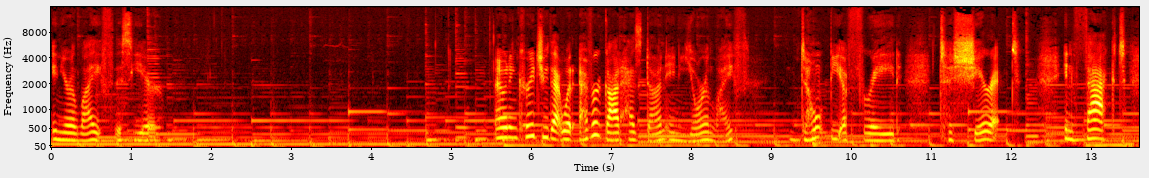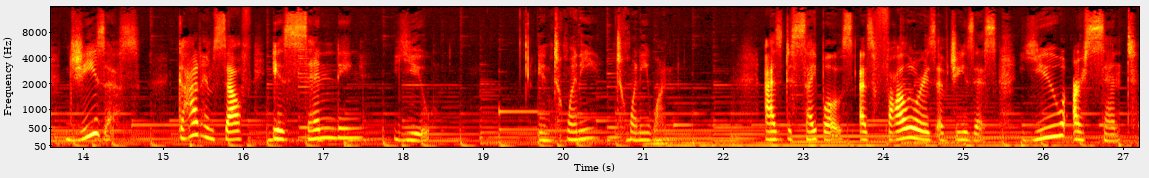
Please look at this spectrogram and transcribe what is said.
in your life this year? I would encourage you that whatever God has done in your life, don't be afraid to share it. In fact, Jesus, God Himself, is sending you in 2021 as disciples, as followers of Jesus, you are sent.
